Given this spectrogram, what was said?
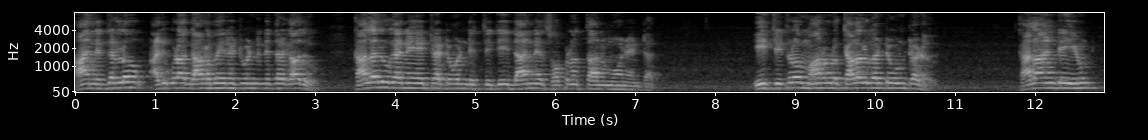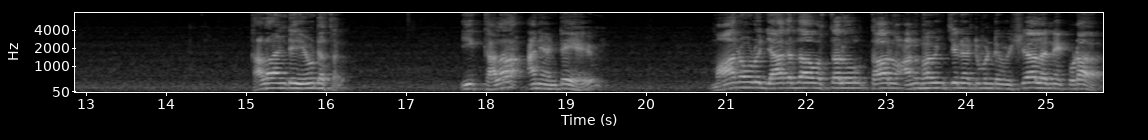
ఆ నిద్రలో అది కూడా గాఢమైనటువంటి నిద్ర కాదు. కలలు కనేటటువంటి స్థితి దాన్నే స్వప్నస్థానము అని అంటారు. ఈ స్థితిలో మానవుడు కలలు కంటూ ఉంటాడు. కళ అంటే ఏమిటి కళ అంటే ఏమిటి అసలు? ఈ కళ అని అంటే మానవుడు జాగ్రత్తావస్థలో తాను అనుభవించినటువంటి విషయాలన్నీ కూడా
